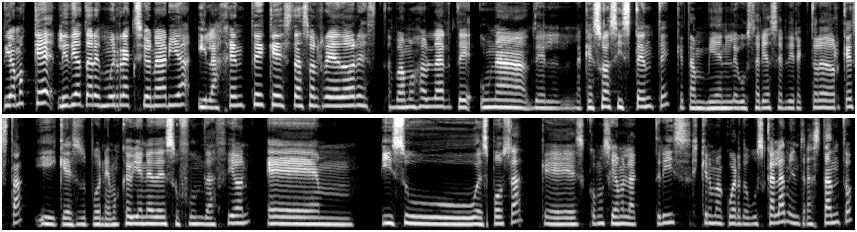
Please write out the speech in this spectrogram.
Digamos que Lidia Tar es muy reaccionaria y la gente que está a su alrededor, es, vamos a hablar de una, de la que es su asistente, que también le gustaría ser directora de orquesta y que suponemos que viene de su fundación. Eh, y su esposa, que es, ¿cómo se llama la actriz? Es que no me acuerdo, búscala mientras tanto.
